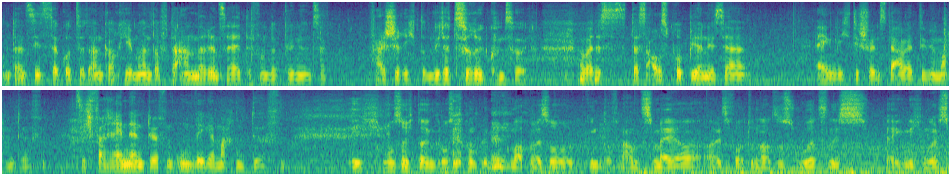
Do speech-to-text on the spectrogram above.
Und dann sitzt da Gott sei Dank auch jemand auf der anderen Seite von der Bühne und sagt, falsche Richtung, wieder zurück und so. Aber das, das Ausprobieren ist ja eigentlich die schönste Arbeit, die wir machen dürfen. Sich verrennen dürfen, Umwege machen dürfen. Ich muss euch da ein großes Kompliment machen. Also Günter Franzmeier als Fortunatus Wurzel ist eigentlich nur als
